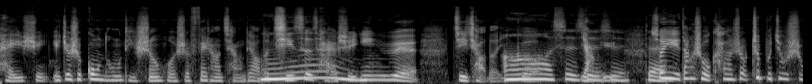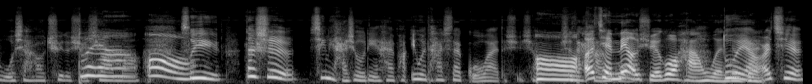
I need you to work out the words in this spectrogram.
培训，也就是共同体生活是非常强调的，嗯其次才是音乐技巧的一哦，个是养育。是是，对。所以当时我看的时候，这不就是我想要去的学校吗？，哦，所以，但是心里还是有点害怕，因为他是在国外的学校，是在，哦而且没有学过韩文，对呀、呀，而且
